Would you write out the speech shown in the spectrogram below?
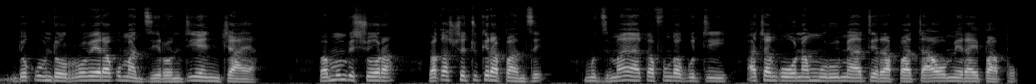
Ndokundorovera kumadziro ndiye njaya. Vamombeshora vakasvetukira panze. Mudzimai akafunga kuti achangoona murume ati rapata aomera ipapo.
